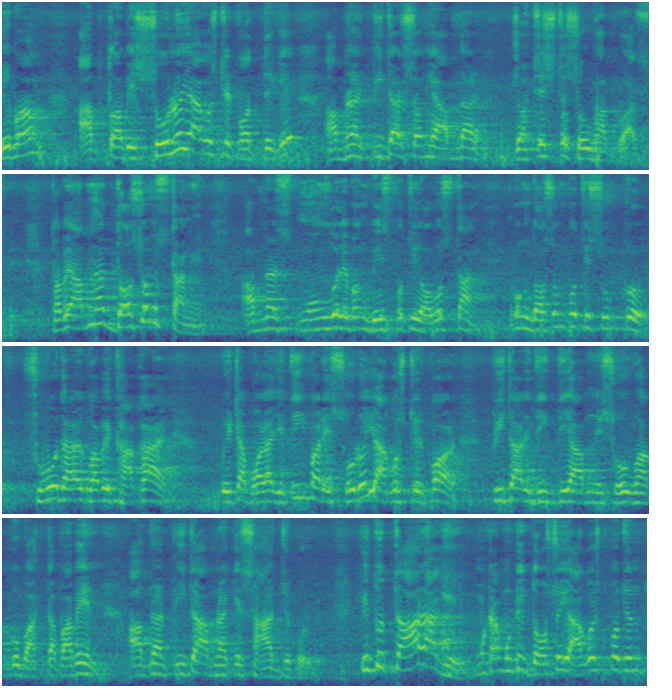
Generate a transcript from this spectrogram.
এবং আপ- তবে ষোলোই আগস্টের পর থেকে আপনার পিতার সঙ্গে আপনার যথেষ্ট সৌভাগ্য আসবে। তবে আপনার দশম স্থানে আপনার মঙ্গল এবং বৃহস্পতির অবস্থান এবং দশমপতি শুক্র শুভদায়কভাবে থাকায় এটা বলা যেতেই পারে ষোলোই আগস্টের পর পিতার দিক দিয়ে আপনি সৌভাগ্য বার্তা পাবেন, আপনার পিতা আপনাকে সাহায্য করবে। কিন্তু তার আগে মোটামুটি দশই আগস্ট পর্যন্ত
